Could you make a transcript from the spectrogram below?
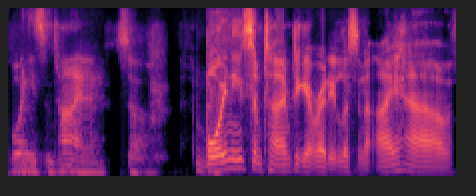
boy needs some time. So boy needs some time to get ready. Listen, I have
